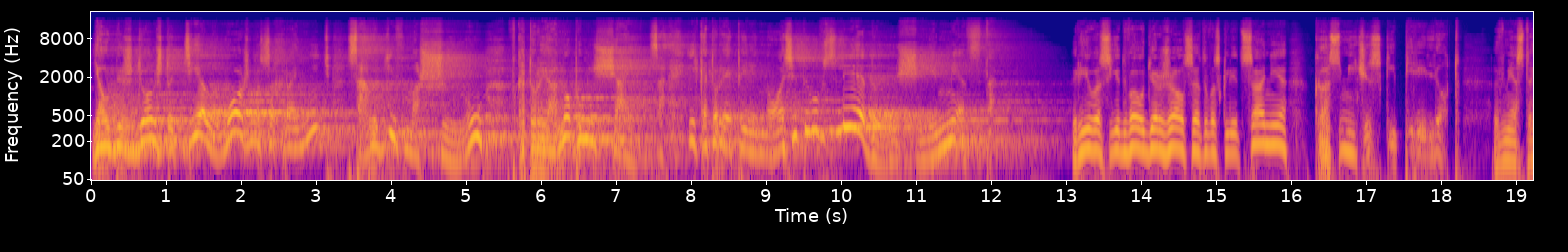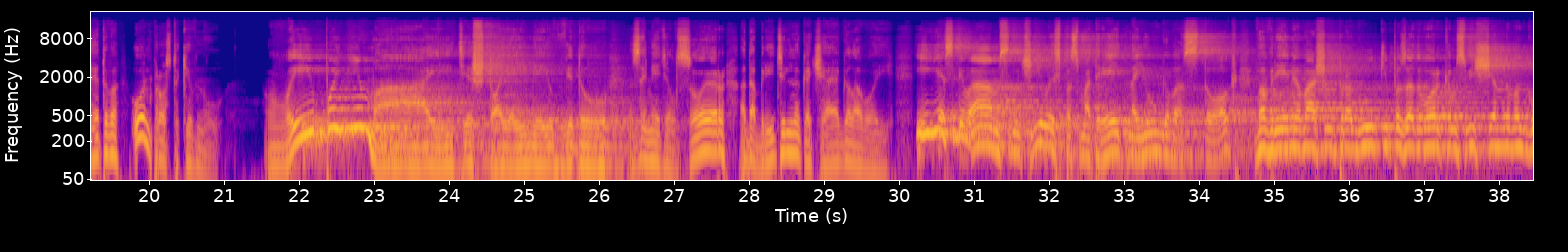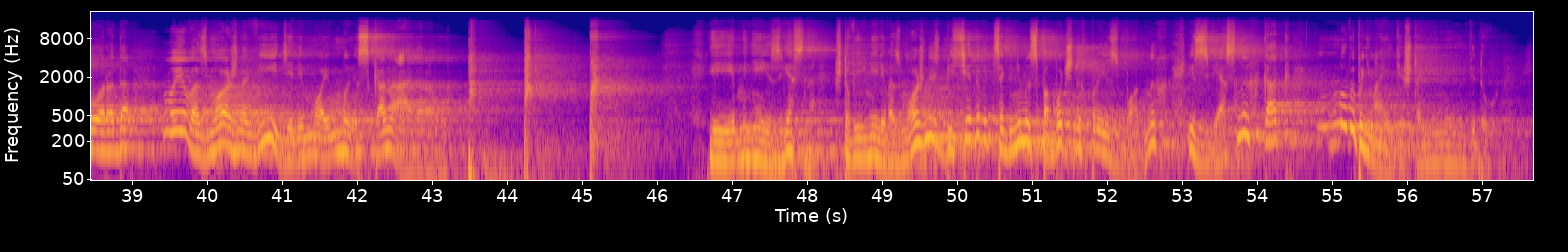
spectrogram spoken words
Я убежден, что тело можно сохранить, соорудив машину, в которой оно помещается и которая переносит его в следующее место. Ривас едва удержался от восклицания «Космический перелет!». Вместо этого он просто кивнул. «Вы понимаете, что я имею в виду», — заметил Сойер, одобрительно качая головой. «И если вам случилось посмотреть на юго-восток во время вашей прогулки по задворкам священного города, вы, возможно, видели мой мыс Канаверал. И мне известно, что вы имели возможность беседовать с одним из побочных производных, известных как... Ну, вы понимаете, что я имею в виду.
